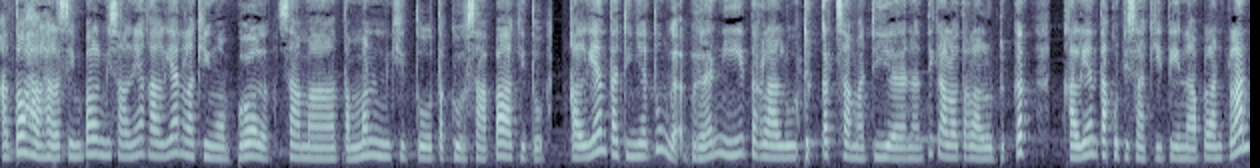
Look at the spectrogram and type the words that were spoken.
atau hal-hal simpel misalnya kalian lagi ngobrol sama temen gitu tegur sapa gitu. Kalian tadinya tuh nggak berani terlalu deket sama dia. Nanti kalau terlalu deket kalian takut disakiti. Nah pelan-pelan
